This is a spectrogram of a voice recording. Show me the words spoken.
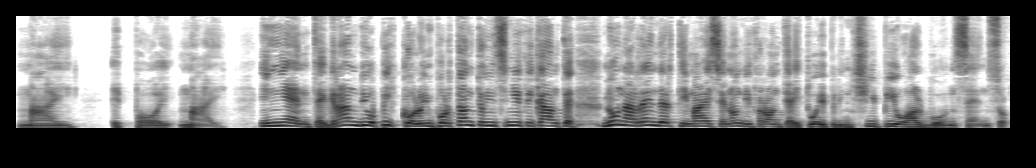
mai e poi mai. In niente, grande o piccolo, importante o insignificante, non arrenderti mai se non di fronte ai tuoi principi o al buon senso.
